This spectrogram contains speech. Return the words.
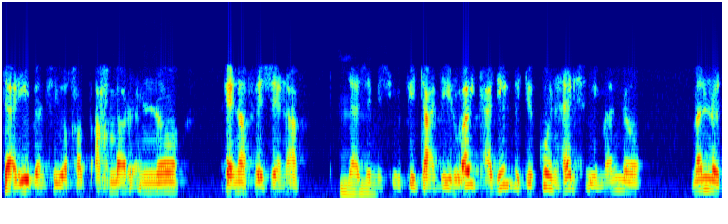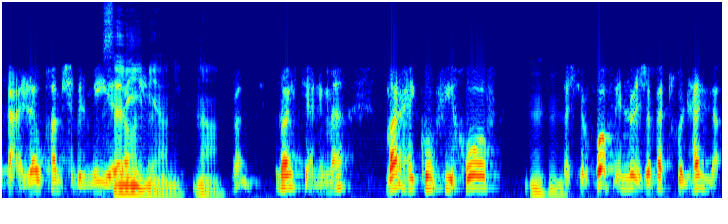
تقريبا فيه خط أحمر إنه enough is enough لازم يصير في تعديل. وأي تعديل بده يكون healthy منه منه لو 5% سليم يعني. نعم. right right يعني ما ما راح يكون في خوف. بس الخوف إنه إذا بدخل هلأ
